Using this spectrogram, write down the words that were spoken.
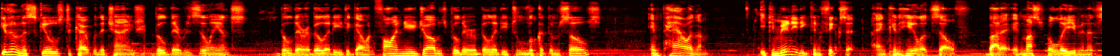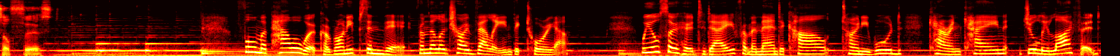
Give them the skills to cope with the change, build their resilience, build their ability to go and find new jobs, build their ability to look at themselves, empower them. Your community can fix it and can heal itself, but it must believe in itself first. Former power worker Ron Ibsen there from the Latrobe Valley in Victoria. We also heard today from Amanda Cahill, Tony Wood, Karen Cain, Julie Lyford,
